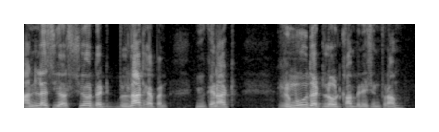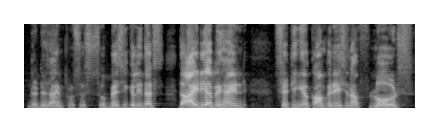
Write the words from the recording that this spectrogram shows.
Unless you are sure that it will not happen you cannot remove that load combination from the design process. So, basically that is the idea behind setting a combination of loads.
